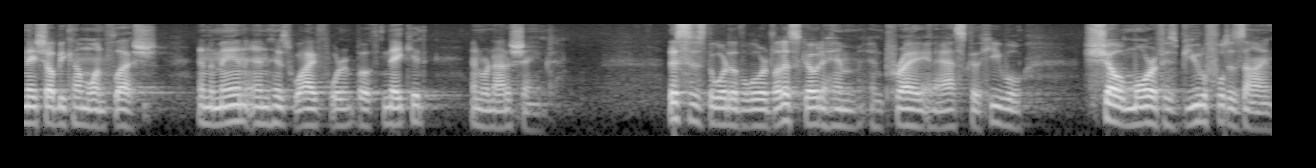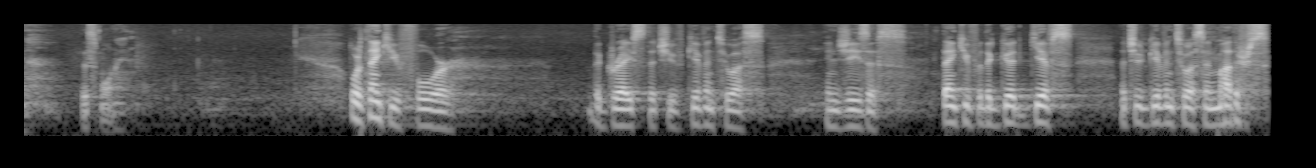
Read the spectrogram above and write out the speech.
and they shall become one flesh. And the man and his wife were both naked and were not ashamed. This is the word of the Lord. Let us go to him and pray and ask that he will show more of his beautiful design this morning. Lord, thank you for the grace that you've given to us in Jesus. Thank you for the good gifts that you've given to us in mothers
